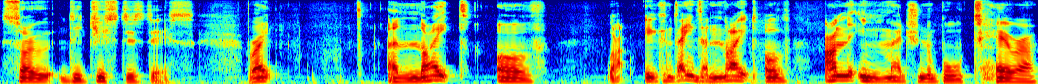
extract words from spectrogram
So the gist is this, right? A night of, well, it contains a night of unimaginable terror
